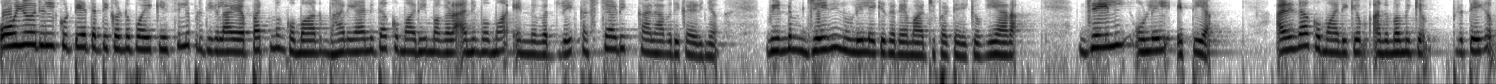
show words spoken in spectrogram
ഓയൂരിൽ കുട്ടിയെ തട്ടിക്കൊണ്ടുപോയ കേസിൽ പ്രതികളായ പത്മകുമാർ ഭാര്യ അനിതകുമാരി മകൾ അനുപമ എന്നിവരുടെ കസ്റ്റഡി കാലാവധി കഴിഞ്ഞ്. വീണ്ടും ജയിലിനുള്ളിലേക്ക് തന്നെ മാറ്റപ്പെട്ടിരിക്കുകയാണ്. ജയിലിൽ ഉള്ളിൽ എത്തിയ അനിതാകുമാരിക്കും അനുപമയ്ക്കും പ്രത്യേകം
